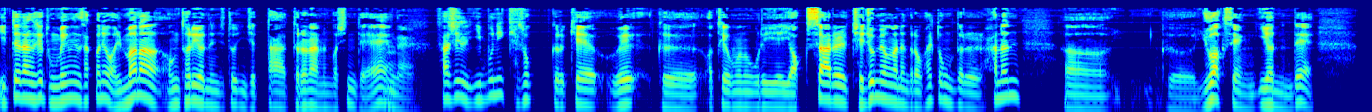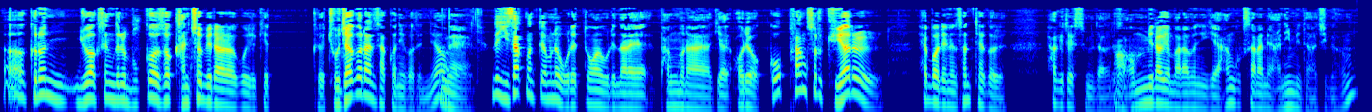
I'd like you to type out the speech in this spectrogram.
이때 당시 동백림 사건이 얼마나 엉터리였는지도 이제 다 드러나는 것인데 네. 사실 이분이 계속 그렇게 왜 그 어떻게 보면 우리의 역사를 재조명하는 그런 활동들을 하는 어 그 유학생이었는데 어 그런 유학생들을 묶어서 간첩이라고 이렇게 그 조작을 한 사건이거든요. 네. 근데 이 사건 때문에 오랫동안 우리나라에 방문하기 어려웠고 프랑스로 귀화를 해버리는 선택을 하기도 했습니다. 그래서 어. 엄밀하게 말하면 이게 한국 사람이 아닙니다 지금.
